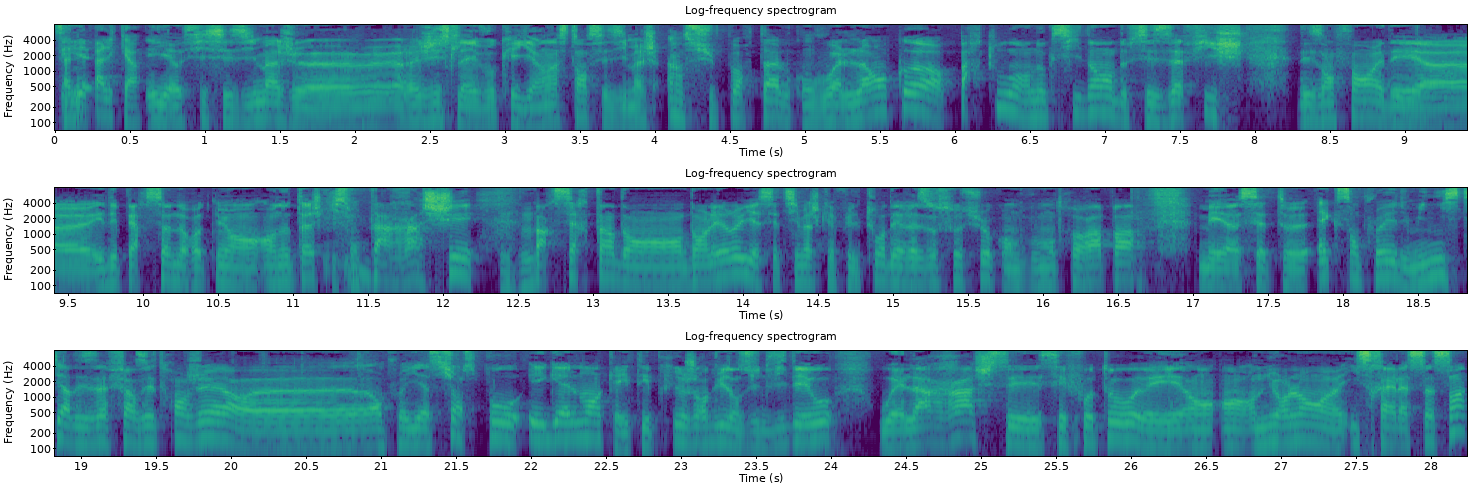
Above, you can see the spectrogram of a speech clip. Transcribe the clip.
Ça n'est pas le cas. Et il y a aussi ces images, euh, Régis l'a évoqué il y a un instant, ces images insupportables qu'on voit là encore, partout en Occident, de ces affiches des enfants et des, euh, et des personnes retenues en, en, otage qui sont arrachées mhm. par certains dans, dans les rues. Il y a cette image qui a fait le tour des réseaux sociaux qu'on ne vous montrera pas, mais euh, cette euh, ex-employée du ministère des Affaires étrangères, euh, employée à Sciences Po également, qui a été prise aujourd'hui dans une vidéo où elle arrache ses, ses photos et en, en, hurlant Israël assassin.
